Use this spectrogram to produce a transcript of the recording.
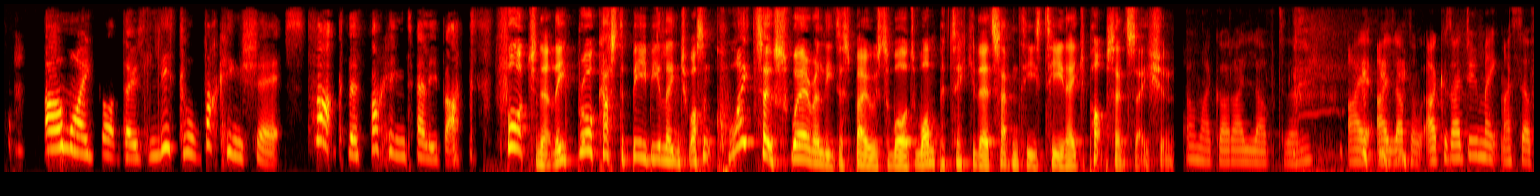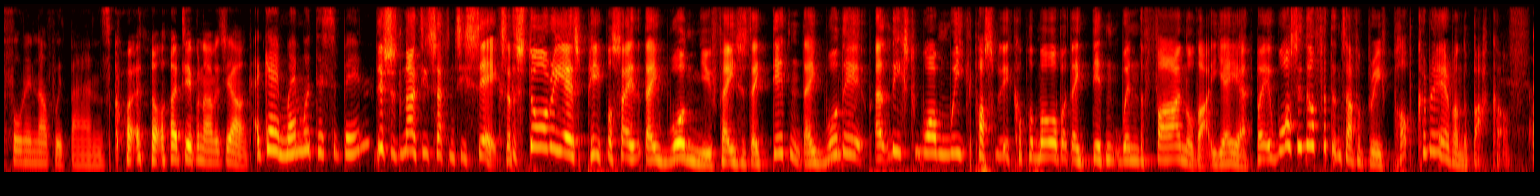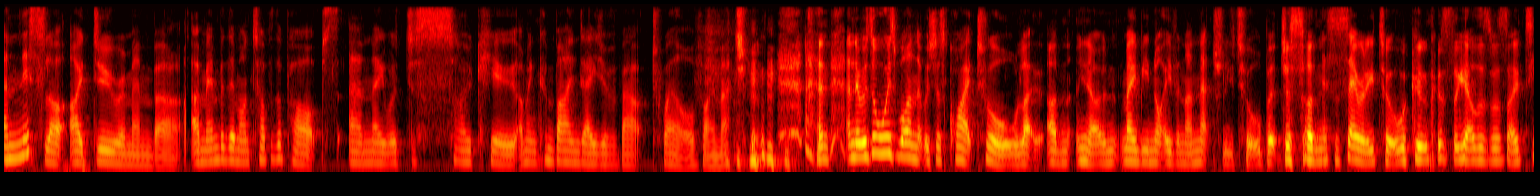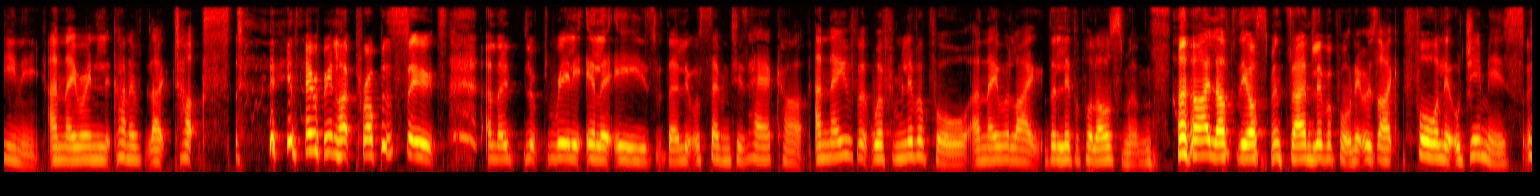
Oh my God! Those little fucking shits! Fuck the fucking telebugs! Fortunately, broadcaster BB Lynch wasn't quite so swearily disposed towards one particular 70s teenage pop sensation. Oh my god, I loved them. I, I love them uh, because I do make myself fall in love with bands quite a lot. I did when I was young. Again, when would this have been? This was 1976. The story is people say that they won New Faces. They didn't. They won it at least one week, possibly a couple more, but they didn't win the final that year. But it was enough for them to have a brief pop career on the back of. And this lot, I do remember. I remember them on top of the pops, and they were just so cute. I mean, combined age of about twelve, I imagine. and and there was always one that was just quite tall, like un, you know, maybe not even unnaturally tall, but just unnecessarily tall because the others were so teeny. And they were in kind of like tux. they were in like proper suits and they looked really ill at ease with their little 70s haircut. And they were from Liverpool and they were like the Liverpool Osmonds. And I loved the Osmonds and Liverpool. And it was like four little Jimmies.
